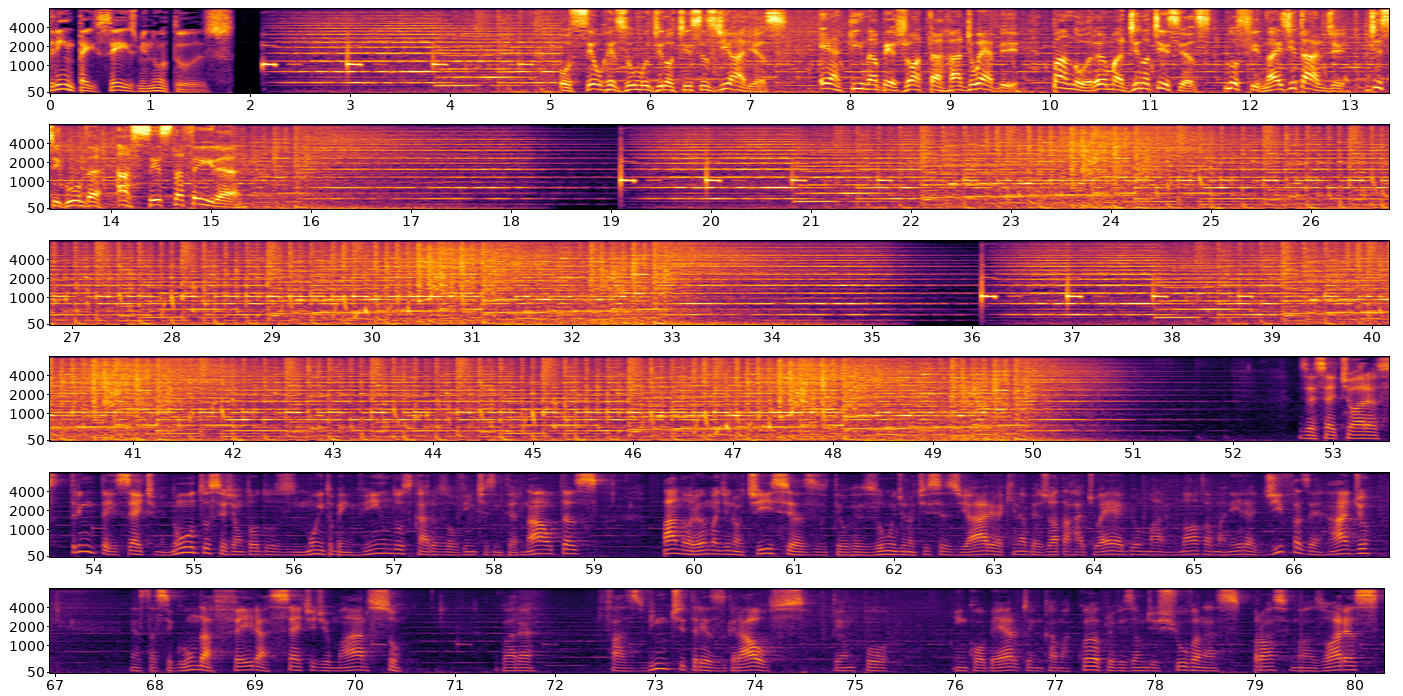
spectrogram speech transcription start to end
36 minutos. O seu resumo de notícias diárias é aqui na BJ Rádio Web. Panorama de notícias nos finais de tarde, de segunda a sexta-feira. 17 horas 37 minutos, sejam todos muito bem-vindos, caros ouvintes internautas. Panorama de notícias, o teu resumo de notícias diário aqui na BJ Rádio Web, uma nova maneira de fazer rádio. Nesta segunda-feira, 7 de março, agora faz 23 graus, tempo encoberto em Camacuã, previsão de chuva nas próximas horas.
